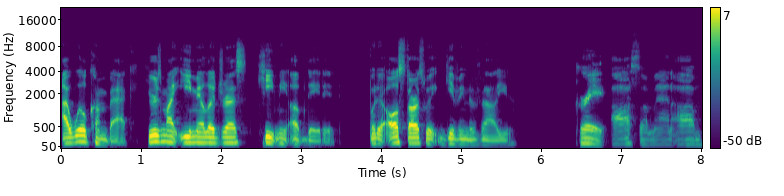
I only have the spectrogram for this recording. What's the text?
I will come back. Here's my email address. Keep me updated. But it all starts with giving the value. Great. Awesome, man. Um,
